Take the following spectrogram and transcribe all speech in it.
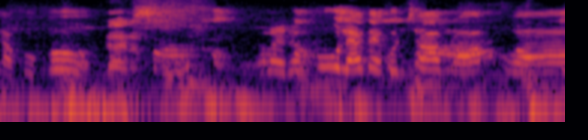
กับโกโก้ได้ทั้งคู่อร่อยทั้งคู่แล้วแต่คนชอบเนาะว้าว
